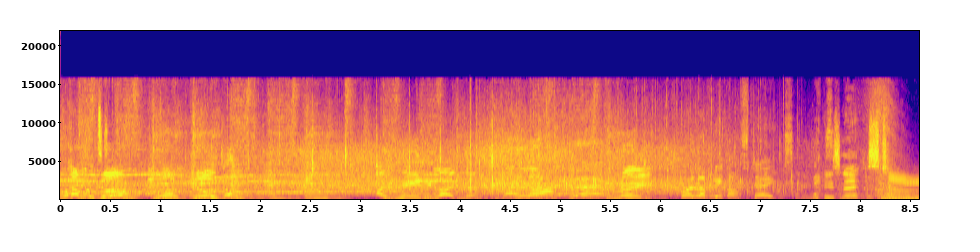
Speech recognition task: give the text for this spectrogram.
Well done. Well done. I really like them. I love them. Great. What a lovely birthday. Who's next?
